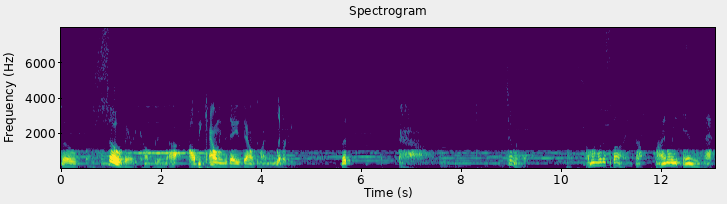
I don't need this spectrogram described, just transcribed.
so so very comforting. I, I'll be counting the days down to my liberty. But sooner or later, when someone with a spine oh. finally ends that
